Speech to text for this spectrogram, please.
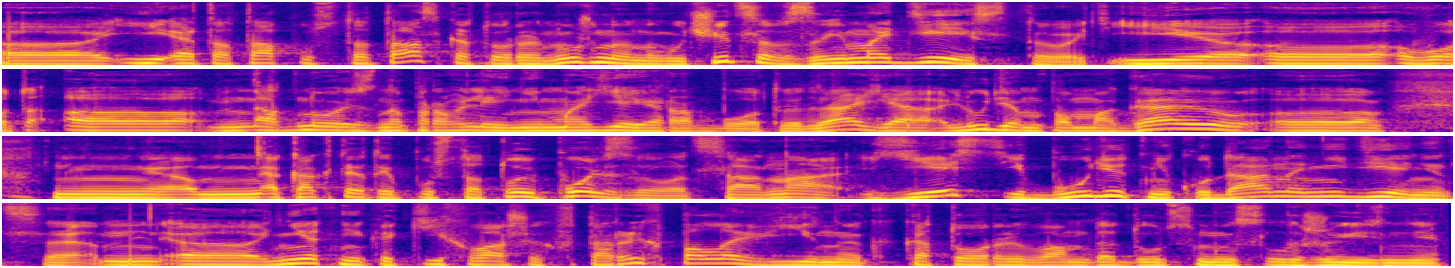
И это та пустота, с которой нужно научиться взаимодействовать. И э, вот э, одно из направлений моей работы, да, я людям помогаю э, как-то этой пустотой пользоваться. Она есть и будет, никуда она не денется. Э, нет никаких ваших вторых половинок, которые вам дадут смысл жизни.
